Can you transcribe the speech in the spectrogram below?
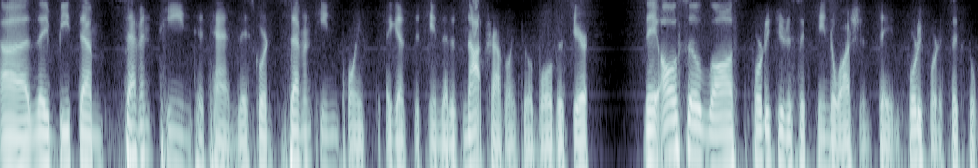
uh, they beat them 17 to 10. They scored 17 points against a team that is not traveling to a bowl this year. They also lost 42 to 16 to Washington State and 44 to 6 to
